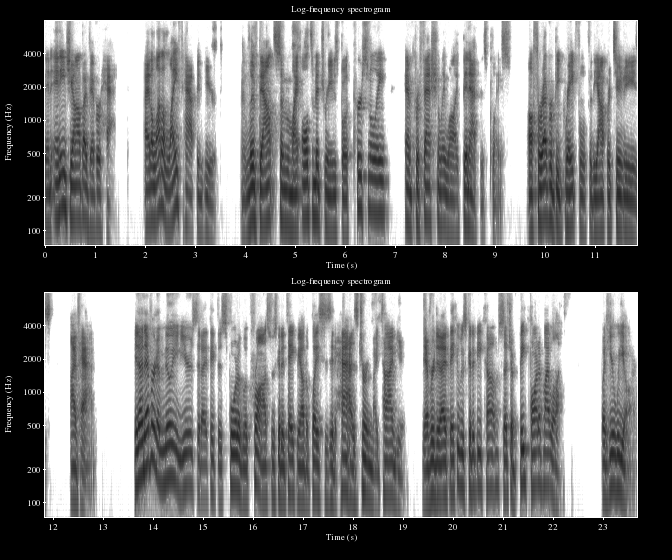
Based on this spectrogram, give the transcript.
than any job I've ever had. I had a lot of life happen here and lived out some of my ultimate dreams, both personally and professionally, while I've been at this place. I'll forever be grateful for the opportunities I've had. You know, never in a million years did I think the sport of lacrosse was going to take me all the places it has during my time here. Never did I think it was going to become such a big part of my life. But here we are.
